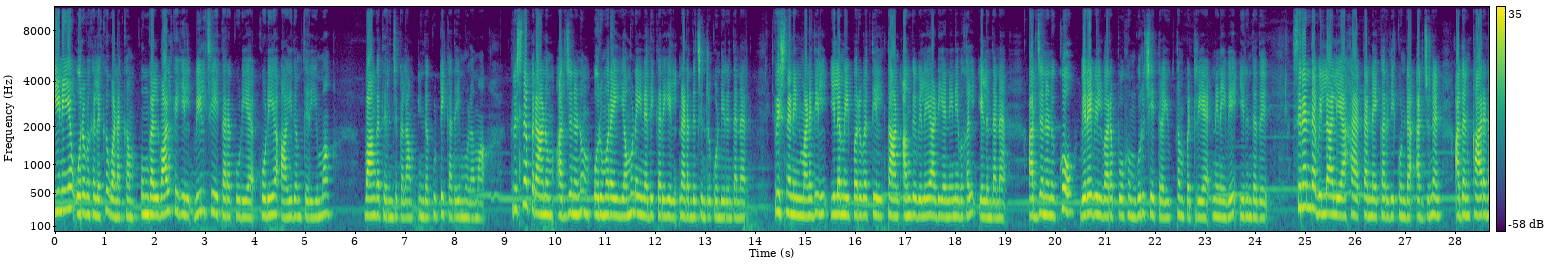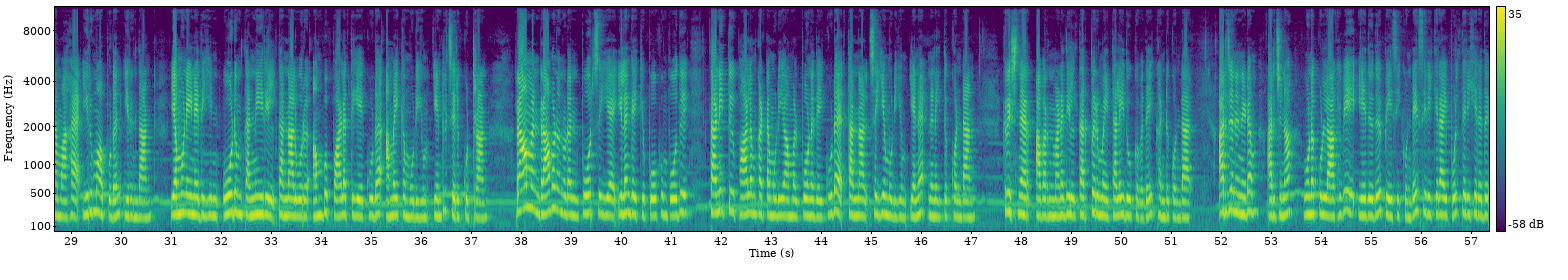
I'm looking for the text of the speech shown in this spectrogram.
இனிய உறவுகளுக்கு வணக்கம். உங்கள் வாழ்க்கையில் வீழ்ச்சியை தரக்கூடிய கொடிய ஆயுதம் தெரியுமா? வாங்க தெரிஞ்சுக்கலாம் இந்த குட்டி கதை மூலமா. கிருஷ்ணபிரானும் அர்ஜுனனும் ஒருமுறை யமுனை நதிக்கரையில் நடந்து சென்று கொண்டிருந்தனர். கிருஷ்ணனின் மனதில் இளமை பருவத்தில் தான் அங்கு விளையாடிய நினைவுகள் எழுந்தன. அர்ஜுனனுக்கோ விரைவில் வரப்போகும் குருச்சேத்திர யுத்தம் பற்றிய நினைவே இருந்தது. சிறந்த வில்லாளியாக தன்னை கருதி கொண்ட அர்ஜுனன் அதன் காரணமாக இருமாப்புடன் இருந்தான். யமுனை நதியின் ஓடும் தண்ணீரில் தன்னால் ஒரு அம்பு பாலத்தையே கூட அமைக்க முடியும் என்று செருக்குற்றான். ராமன் ராவணனுடன் போர் செய்ய இலங்கைக்கு போகும்போது தனித்து பாலம் கட்ட முடியாமல் போனதை கூட தன்னால் செய்ய முடியும் என நினைத்து கொண்டான். கிருஷ்ணர் அவன் மனதில் தற்பெருமை தலை தூக்குவதை கண்டு கொண்டார் அர்ஜுனனிடம் அர்ஜுனா உனக்குள்ளாகவே ஏதேதோ பேசிக்கொண்டே சிரிக்கிறாய் போல் தெரிகிறது.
